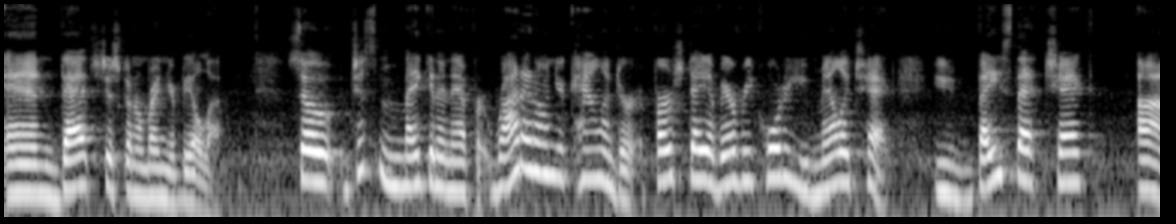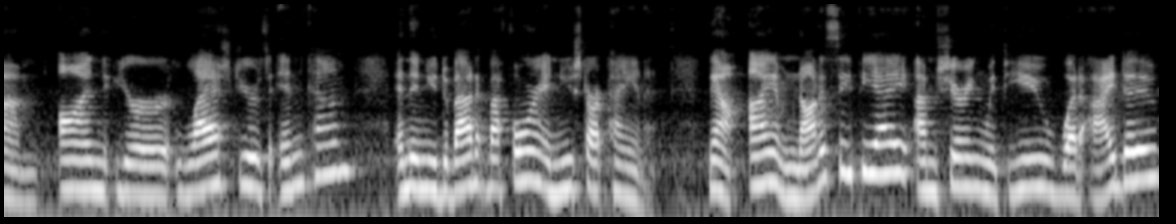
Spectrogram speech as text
And that's just going to run your bill up. So just make it an effort. Write it on your calendar. First day of every quarter, you mail a check. You base that check um, on your last year's income, and then you divide it by four and you start paying it. Now, I am not a CPA. I'm sharing with you what I do.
